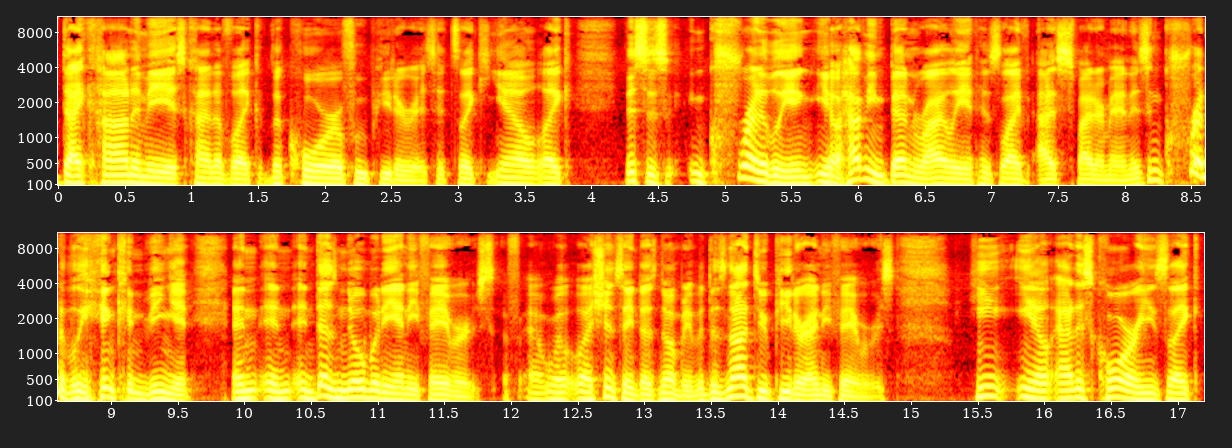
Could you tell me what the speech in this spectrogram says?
dichotomy is kind of like the core of who Peter is. It's like, you know, like, this is incredibly you know having ben riley in his life as spider-man is incredibly inconvenient and and, and does nobody any favors. Uh, well i shouldn't say does nobody but does not do peter any favors. He you know at his core he's like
